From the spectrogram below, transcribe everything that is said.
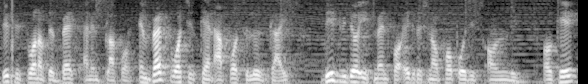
This is one of the best earning platform. Invest what you can afford to lose guys. This video is meant for educational purposes only okay?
